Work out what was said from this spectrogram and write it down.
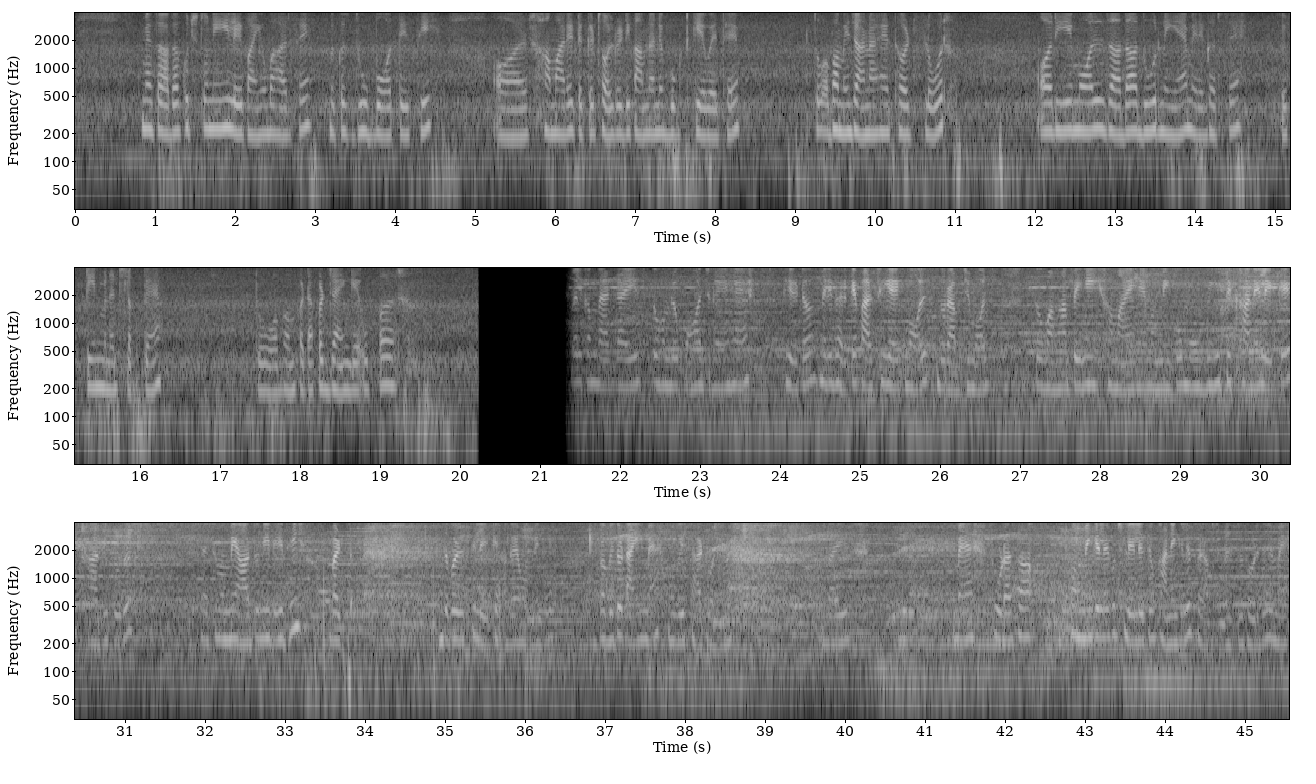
मैं ज़्यादा कुछ तो नहीं ले पाई हूँ बाहर से बिकॉज़ धूप बहुत तेज़ थी और हमारे टिकट्स ऑलरेडी कामना ने बुकड किए हुए थे। तो अब हमें जाना है थर्ड फ्लोर और ये मॉल ज़्यादा दूर नहीं है मेरे घर से 15 मिनट्स लगते हैं। तो अब हम फटाफट जाएँगे ऊपर। वेलकम बैक गाइस तो हम लोग पहुँच गए हैं थिएटर मेरे घर के पास ही है एक मॉल दोराबजी मॉल तो वहाँ पे ही हम आए हैं मम्मी को मूवी दिखाने लेके, आदि पुरुष. वैसे मम्मी आ तो नहीं रही थी बट ज़बरदस्ती लेके आ गए मम्मी को. तो अभी तो टाइम है मूवी स्टार्ट होने में. गाइस मैं थोड़ा सा मम्मी के लिए कुछ ले लेती हूँ खाने के लिए, फिर आपसे मिलती हूँ थोड़ी देर में.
